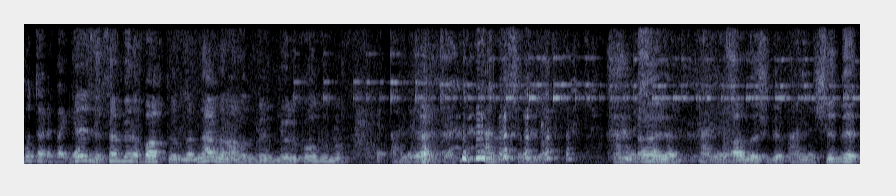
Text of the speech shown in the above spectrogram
Bu tarafa gelmiş. Teyze sen böyle baktığında nereden anladın benim yörük olduğumu? Anlıyor hocam. Anlaşılıyor. Anlaşılıyor. Aynen. Anlaşılıyor. Anlaşılıyor. Anlaşılıyor. Şimdi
